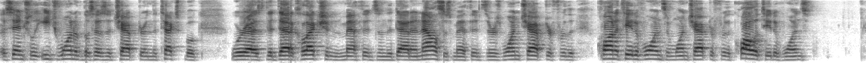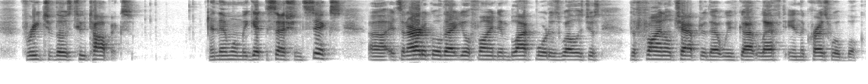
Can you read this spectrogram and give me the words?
essentially each one of those has a chapter in the textbook, whereas the data collection methods and the data analysis methods, there's one chapter for the quantitative ones and one chapter for the qualitative ones for each of those two topics. And then when we get to session six, uh, it's an article that you'll find in Blackboard as well as just the final chapter that we've got left in the Creswell book.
